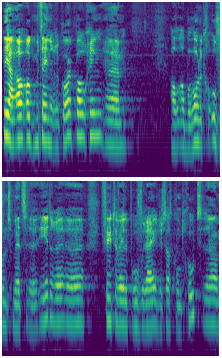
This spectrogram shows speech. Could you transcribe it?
nou ja, ook, meteen een recordpoging. Ehm, al, al behoorlijk geoefend met eerdere virtuele proeverijen, dus dat komt goed. Ehm,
